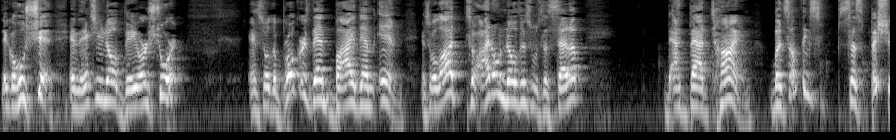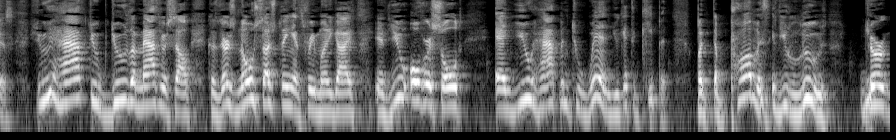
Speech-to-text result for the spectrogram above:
They go, oh shit. And the next thing you know, they are short. And so the brokers then buy them in. And so a lot, so I don't know this was a setup at that time, but something's suspicious. You have to do the math yourself because there's no such thing as free money, guys. If you oversold and you happen to win, you get to keep it. But the problem is if you lose, you're,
